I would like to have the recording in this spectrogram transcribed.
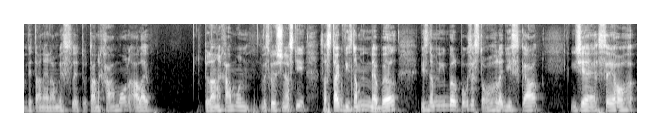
vytane na mysli Tutanchamon, ale Tutanchamon ve skutečnosti zas tak významný nebyl. Významný byl pouze z toho hlediska, že, se jeho,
